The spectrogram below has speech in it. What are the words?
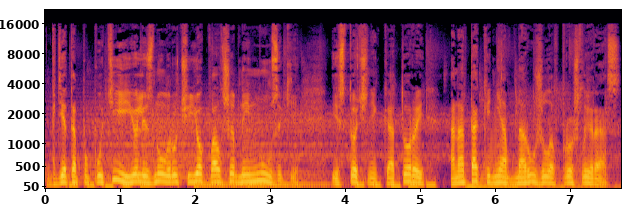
Где-то по пути ее лизнул ручеек волшебной музыки, источник которой она так и не обнаружила в прошлый раз.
